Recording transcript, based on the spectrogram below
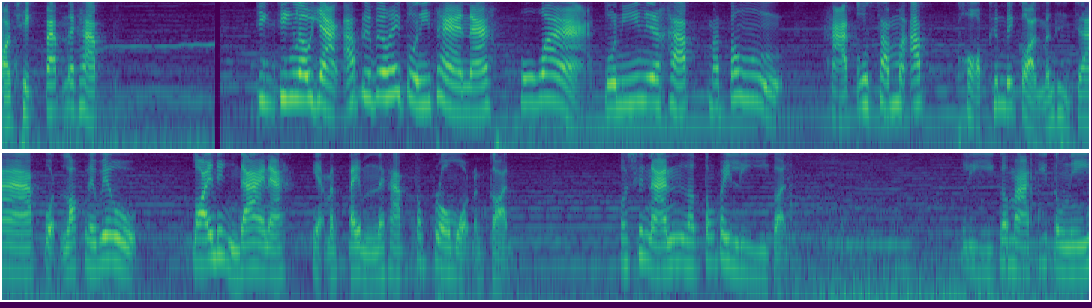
อเช็คแป๊บนะครับ จริงๆ เราอยากอัพเลเวลให้ตัวนี้แทนนะ เพราะว่าตัวนี้เนี่ยครับ มันต้องหาตัวซ้ำมาอัพขอบขึ้นไปก่อนมันถึงจะปลดล็อกเลเวลร้อยหนึ่งได้นะ เนี่ยมันเต็มนะครับ ต้องโปรโมทมันก่อน เพราะฉะนั้นเราต้องไปรีก่อนรีก็มาที่ตรงนี้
